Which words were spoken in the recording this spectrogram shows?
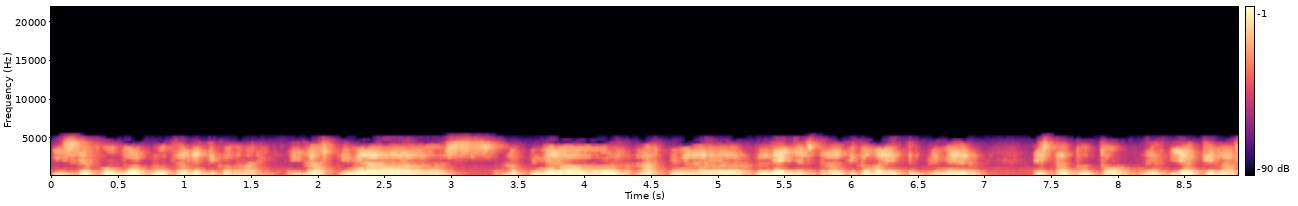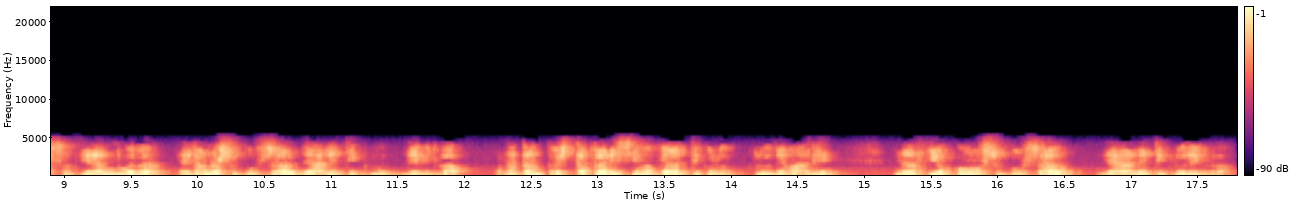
y se fundó el Club Atlético de Madrid. Y las primeras, los primeros, las primeras leyes del Atlético de Madrid, el primer estatuto decía que la sociedad nueva era una sucursal del Athletic Club de Bilbao. Por lo tanto, está clarísimo que el Athletic Club- de Madrid nació como sucursal del Athletic Club de Bilbao.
